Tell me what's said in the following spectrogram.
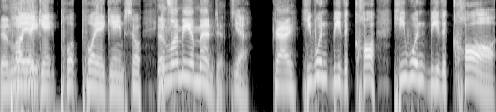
Then play me- a game pl- play a game. So Then let me amend it. yeah. Okay. He wouldn't be the cause. He wouldn't be the cause.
